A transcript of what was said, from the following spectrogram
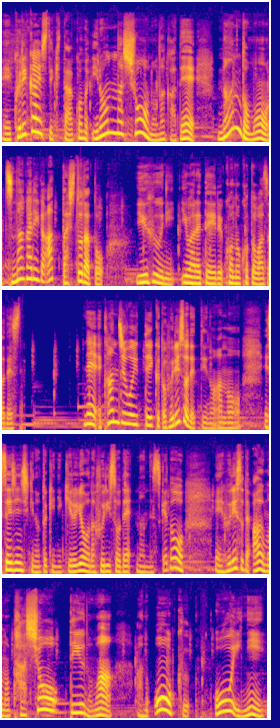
えー、繰り返してきたこのいろんな章の中で何度もつながりがあった人だというふうに言われているこのことわざです。で漢字を言っていくと振袖っていうのはあの成人式の時に着るような振袖なんですけど、えー、振袖合うもの多少っていうのはあの多く大いに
